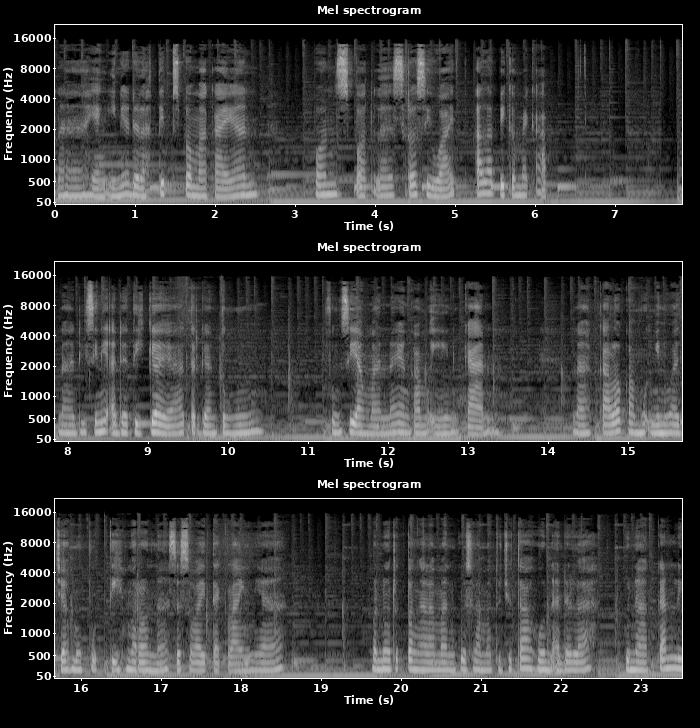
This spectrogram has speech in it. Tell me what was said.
Nah, yang ini adalah tips pemakaian Pond Spotless Rosy White ala Pike Makeup. Nah, di sini ada tiga ya, tergantung fungsi yang mana yang kamu inginkan. Nah, kalau kamu ingin wajahmu putih merona sesuai tagline-nya, menurut pengalamanku selama 7 tahun adalah gunakan 5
